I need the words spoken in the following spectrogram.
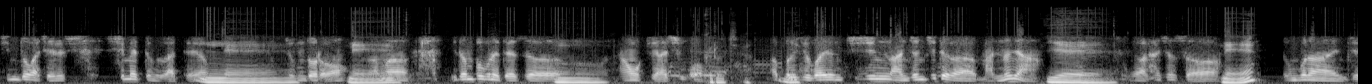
진도가 제일 시- 심했던 것 같아요. 네. 정도로 네. 아마 이런 부분에 대해서 음, 당혹해하시고 그렇죠. 앞으로 이게 과연 지진 안전지대가 맞느냐 예. 생각을 하셔서 네. 정부나 이제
